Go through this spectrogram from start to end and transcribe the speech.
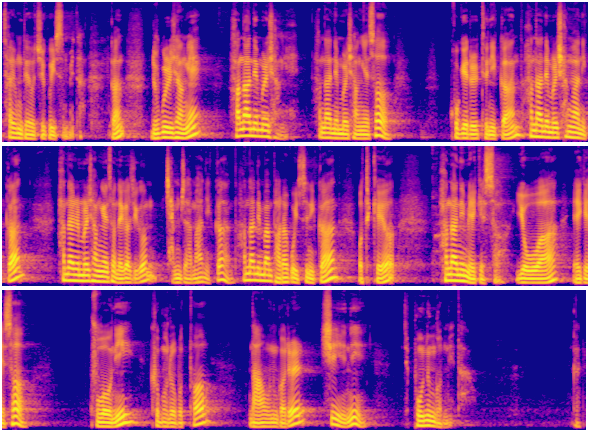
사용되어지고 있습니다. 그러니까 누굴 향해 하나님을 향해 하나님을 향해서 고개를 드니까 하나님을 향하니까 하나님을 향해서 내가 지금 잠잠하니까 하나님만 바라고 있으니까 어떻게 해요? 하나님에게서 여호와에게서 구원이 그분으로부터 나온 것을 시인이 보는 겁니다. 그러니까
